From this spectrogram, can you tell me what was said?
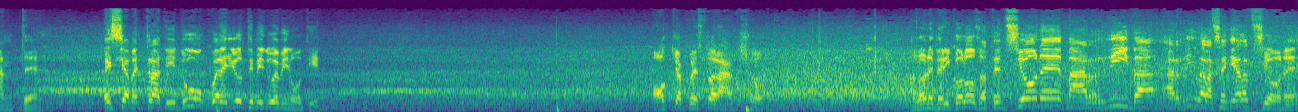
Bittante. E siamo entrati dunque negli ultimi due minuti. Occhio a questo lancio. Pallone pericoloso, attenzione, ma arriva, arriva la segnalazione.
